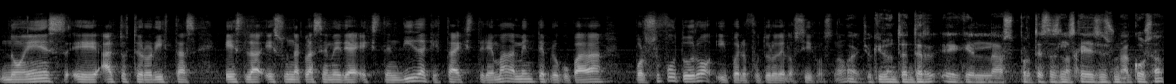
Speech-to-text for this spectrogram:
no es eh, actos terroristas, es, la, es una clase media extendida que está extremadamente preocupada por su futuro y por el futuro de los hijos. Bueno, yo quiero entender eh, que las protestas en las calles es una cosa,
